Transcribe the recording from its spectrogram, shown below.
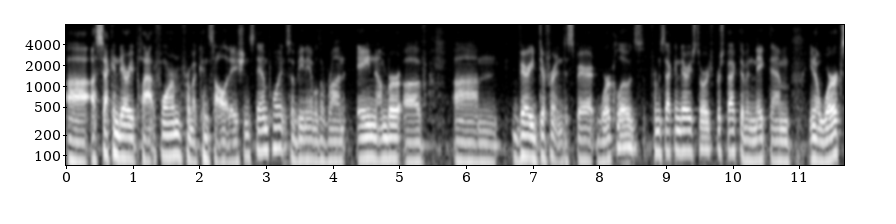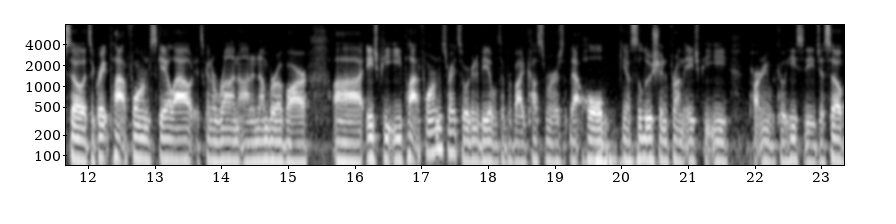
uh, a secondary platform from a consolidation standpoint. So being able to run a number of um, very different and disparate workloads from a secondary storage perspective and make them you know work. So it's a great platform, scale out. It's going to run on a number of our uh, HPE platforms, right? So we're going to be able to provide customers that whole you know solution from HPE partnering with Cohesity. Just so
